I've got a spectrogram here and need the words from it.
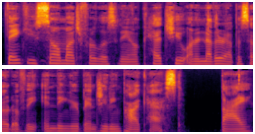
Thank you so much for listening. I'll catch you on another episode of the Ending Your Binge Eating podcast. Bye.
